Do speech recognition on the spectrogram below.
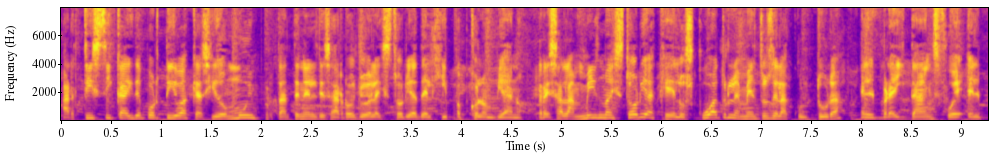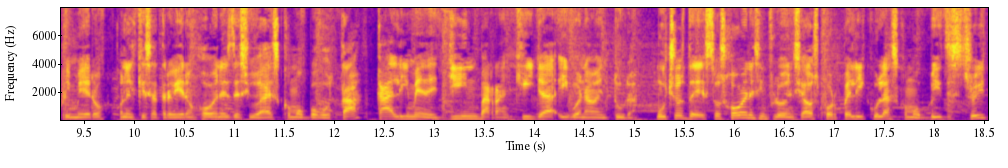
artística y deportiva que ha sido muy importante en el desarrollo de la historia del hip hop colombiano. Reza la misma historia que de los cuatro elementos de la cultura, el breakdance fue el primero con el que se atrevieron jóvenes de ciudades como Bogotá, Cali, Medellín, Barranquilla y Buenaventura. Muchos de estos jóvenes influenciados por películas como Beat Street,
